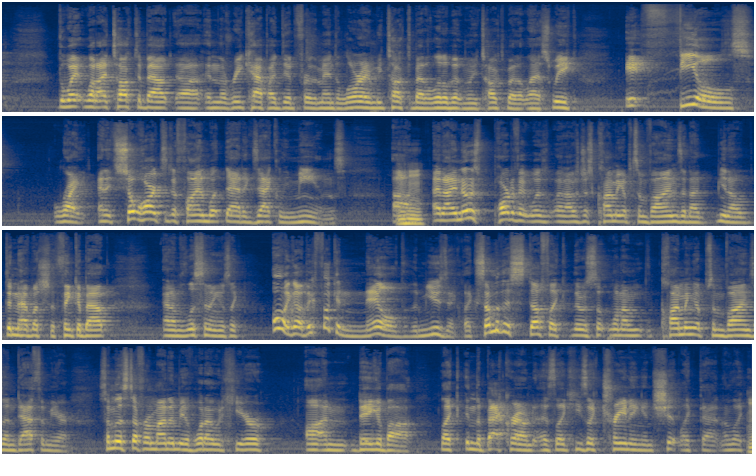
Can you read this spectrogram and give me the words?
the way what I talked about uh, in the recap I did for the Mandalorian, we talked about a little bit when we talked about it last week. It feels right, and it's so hard to define what that exactly means. Um, And I noticed part of it was when I was just climbing up some vines, and I, you know, didn't have much to think about, and I'm listening. I was like, "Oh my god, they fucking nailed the music!" Like some of this stuff, like there was when I'm climbing up some vines on Dathomir, some of this stuff reminded me of what I would hear on Dagobah, like in the background as like he's like training and shit like that. And I'm like,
